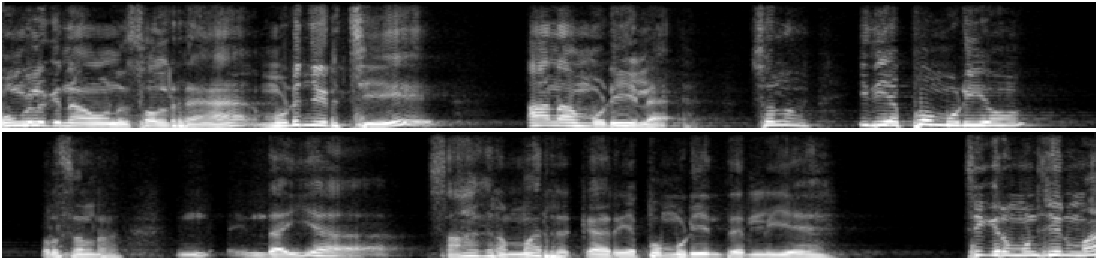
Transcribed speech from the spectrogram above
உங்களுக்கு நான் ஒன்று சொல்கிறேன் முடிஞ்சிருச்சு. ஆனால் முடியல. சொல்லுங்க இது எப்போ முடியும்? ஒரு சொல்கிறேன் இந்த- இந்த ஐயா சாகிற மாதிரி இருக்கார். எப்போ முடியும் தெரியலையே. சீக்கிரம் முடிஞ்சிருமா?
